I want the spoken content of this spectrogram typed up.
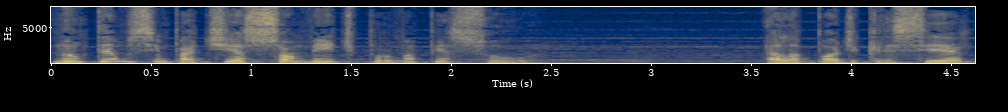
Não temos simpatia somente por uma pessoa. Ela pode crescer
